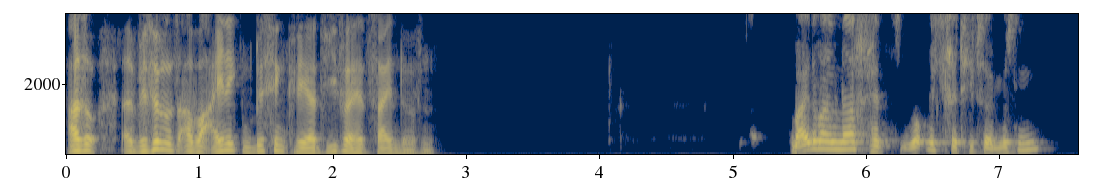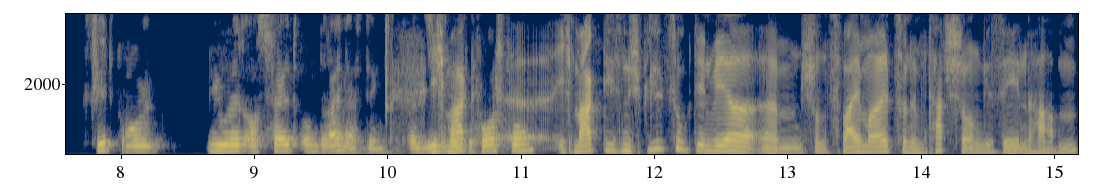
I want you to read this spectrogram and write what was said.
Also, äh, wir sind uns aber einig, ein bisschen kreativer hätte es sein dürfen. Meiner Meinung nach hätte es überhaupt nicht kreativ sein müssen. Field Goal Unit aufs Feld und rein das Ding. Ich mag, äh, ich mag diesen Spielzug, den wir ähm, schon zweimal zu einem Touchdown gesehen haben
